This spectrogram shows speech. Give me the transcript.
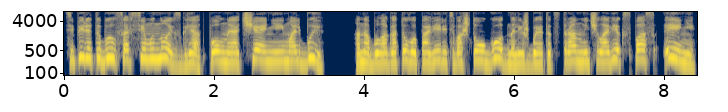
Теперь это был совсем иной взгляд, полный отчаяния и мольбы. Она была готова поверить во что угодно, лишь бы этот странный человек спас Энни.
